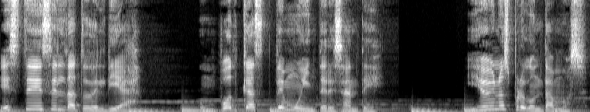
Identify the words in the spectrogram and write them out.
Este es el dato del día, un podcast de muy interesante. Y hoy nos preguntamos,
